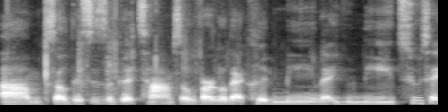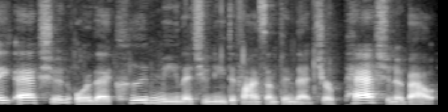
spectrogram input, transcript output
Um, so this is a good time. So Virgo, that could mean that you need to take action or that could mean that you need to find something that you're passionate about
